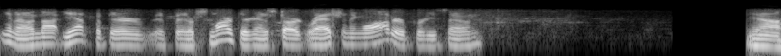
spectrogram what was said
you know, not yet, but they're if they're smart, they're going to start rationing water pretty soon. Yeah.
